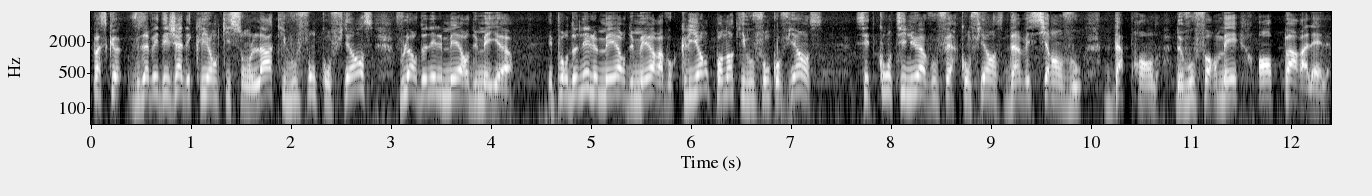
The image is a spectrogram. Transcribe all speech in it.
parce que vous avez déjà des clients qui sont là, qui vous font confiance, vous leur donnez le meilleur du meilleur. Et pour donner le meilleur du meilleur à vos clients pendant qu'ils vous font confiance, c'est de continuer à vous faire confiance, d'investir en vous, d'apprendre, de vous former en parallèle.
